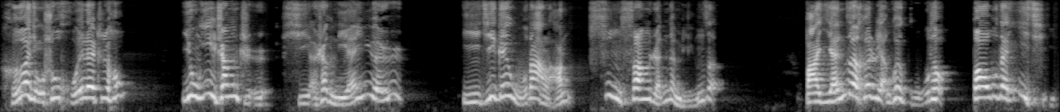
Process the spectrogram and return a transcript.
何九叔回来之后，用一张纸写上年月日，以及给武大郎送丧人的名字，把银子和两块骨头包在一起，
